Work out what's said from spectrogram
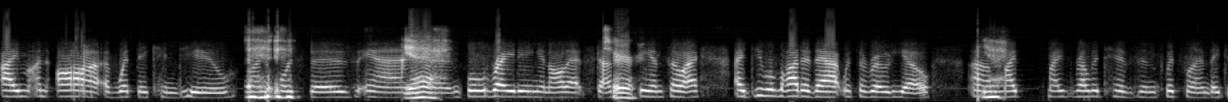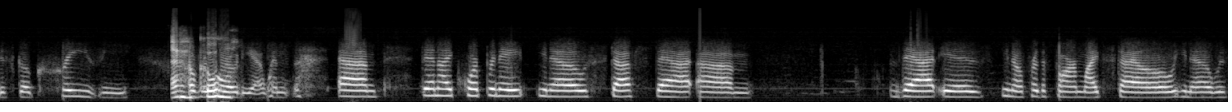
I'm in awe of what they can do on horses and, yeah. and bull riding and all that stuff. Sure. And so I, I do a lot of that with the rodeo. Um, yeah. My my relatives in Switzerland, they just go crazy oh, over cool. the rodeo. When um, then I incorporate, you know, stuff that um, that is, you know, for the farm lifestyle, you know, with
